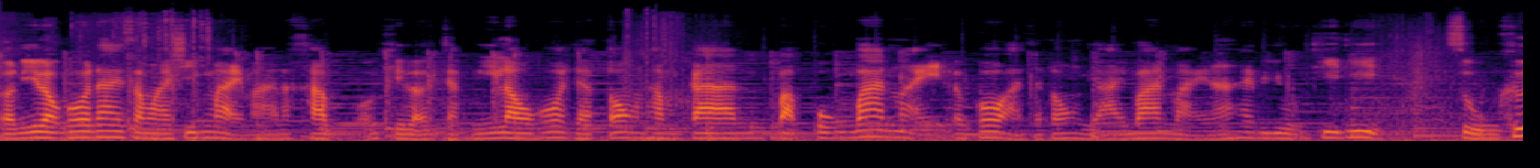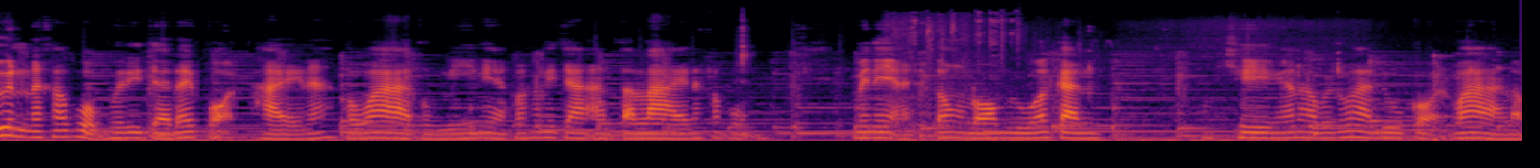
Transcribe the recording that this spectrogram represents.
ตอนนี้เราก็ได้สมาชิกใหม่มานะครับ โอเคหลังจากนี้เราก็จะต้องทำการปรับปรุงบ้านใหม่ แล้วก็อาจจะต้องย้ายบ้านใหม่นะ ให้ไปอยู่ที่ที่สูงขึ้นนะครับ ผมเพื่อที่จะได้ปลอดภัยนะ เพราะว่าตรงนี้เนี่ยก็ค่อนข้างที่จะอันตรายนะครับผม ไม่แน่อาจจะต้องล้อมรั้วกัน โอเค งั้นเอาเป็นว่าดูก่อนว่าเรา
